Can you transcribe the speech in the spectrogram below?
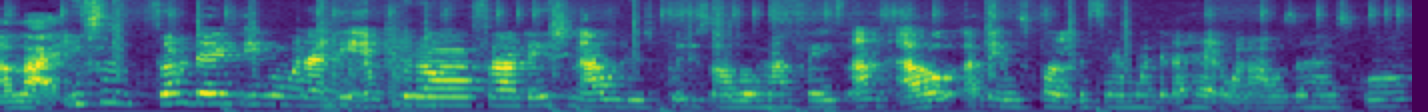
a lot. Even some, some days, even when I didn't put on foundation, I would just put this all over my face. I'm out. I think it's probably the same one that I had when I was in high school.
